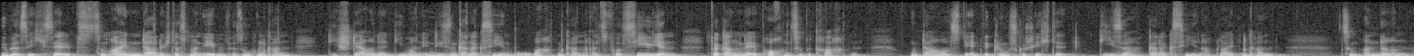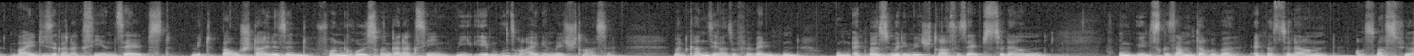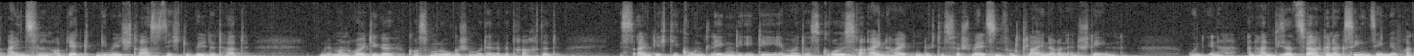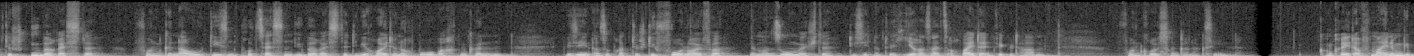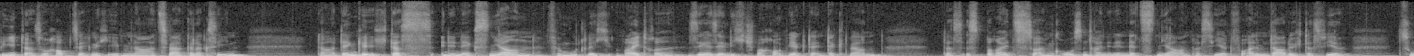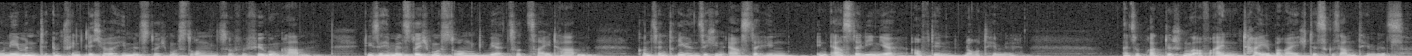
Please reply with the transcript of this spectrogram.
über sich selbst. Zum einen dadurch, dass man eben versuchen kann, die Sterne, die man in diesen Galaxien beobachten kann, als Fossilien vergangener Epochen zu betrachten und daraus die Entwicklungsgeschichte dieser Galaxien ableiten kann. Zum anderen, weil diese Galaxien selbst mit Bausteine sind von größeren Galaxien, wie eben unsere eigene Milchstraße. Man kann sie also verwenden, um etwas über die Milchstraße selbst zu lernen, um insgesamt darüber etwas zu lernen, aus was für einzelnen Objekten die Milchstraße sich gebildet hat. Und wenn man heutige kosmologische Modelle betrachtet, ist eigentlich die grundlegende Idee immer, dass größere Einheiten durch das Verschmelzen von kleineren entstehen. Und in, anhand dieser Zwerggalaxien sehen wir praktisch Überreste von genau diesen Prozessen, Überreste, die wir heute noch beobachten können. Wir sehen also praktisch die Vorläufer, wenn man so möchte, die sich natürlich ihrerseits auch weiterentwickelt haben, von größeren Galaxien. Konkret auf meinem Gebiet, also hauptsächlich eben nahe Zwerggalaxien, da denke ich, dass in den nächsten Jahren vermutlich weitere sehr, sehr lichtschwache Objekte entdeckt werden. Das ist bereits zu einem großen Teil in den letzten Jahren passiert, vor allem dadurch, dass wir zunehmend empfindlichere Himmelsdurchmusterungen zur Verfügung haben. Diese Himmelsdurchmusterungen, die wir zurzeit haben, konzentrieren sich in erster, hin, in erster Linie auf den Nordhimmel, also praktisch nur auf einen Teilbereich des Gesamthimmels.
